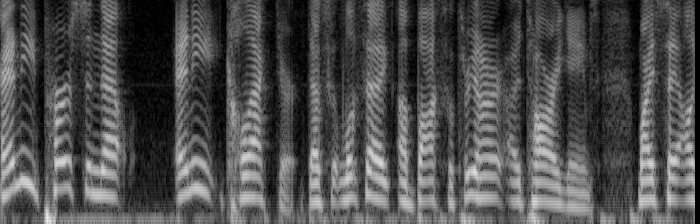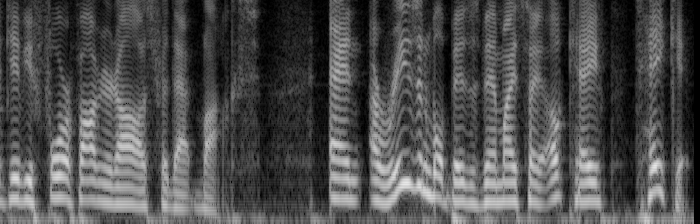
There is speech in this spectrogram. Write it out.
any person that any collector that looks at a, a box of 300 Atari games might say, "I'll give you four or five hundred dollars for that box," and a reasonable businessman might say, "Okay, take it."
